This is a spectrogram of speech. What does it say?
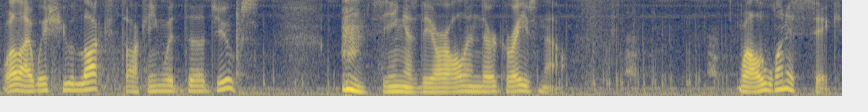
Well, I wish you luck talking with the dukes, seeing as they are all in their graves now. Well, one is sick.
